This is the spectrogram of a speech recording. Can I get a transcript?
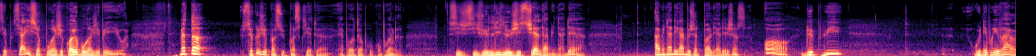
c'est haïtien pour ranger quoi pour ranger pays. Maintenant, ce que je pense, je pense qui est important pour comprendre, si, si je lis le gestuel d'Aminader, Aminader a besoin de parler à des gens. Or, depuis euh, René Prival,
